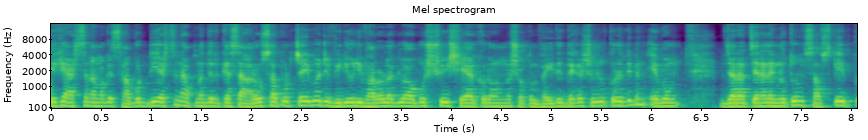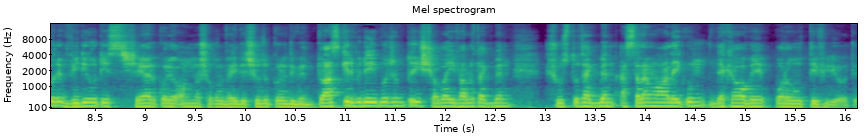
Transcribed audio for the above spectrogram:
দেখে আসছেন, আমাকে সাপোর্ট দিয়ে আসছেন। আপনাদের কাছে আরও সাপোর্ট চাইব যে ভিডিওটি ভালো লাগলে অবশ্যই শেয়ার করে অন্য সকল ভাইদের দেখার সুযোগ করে দেবেন এবং যারা চ্যানেলে নতুন সাবস্ক্রাইব করে ভিডিওটি শেয়ার করে অন্য সকল ভাইদের সুযোগ করে দেবেন। তো আজকের ভিডিও এই পর্যন্তই। সবাই ভালো থাকবেন, সুস্থ থাকবেন। আসসালামু আলাইকুম। দেখা হবে পরবর্তী ভিডিওতে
